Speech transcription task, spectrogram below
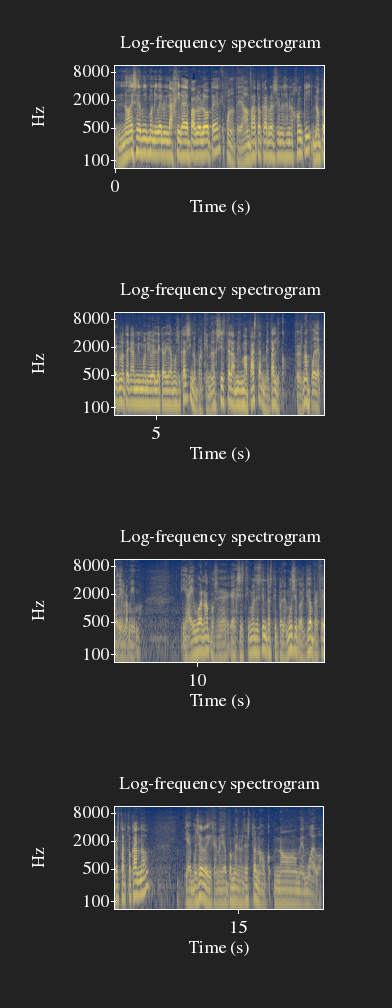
no es el mismo nivel en la gira de Pablo López que cuando te llaman para tocar versiones en el honky, no porque no tenga el mismo nivel de calidad musical, sino porque no existe la misma pasta en metálico. Entonces no puedes pedir lo mismo. Y ahí, bueno, pues eh, existimos distintos tipos de músicos. Yo prefiero estar tocando y hay músicos que dicen, no, yo por menos de esto no, no me muevo.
